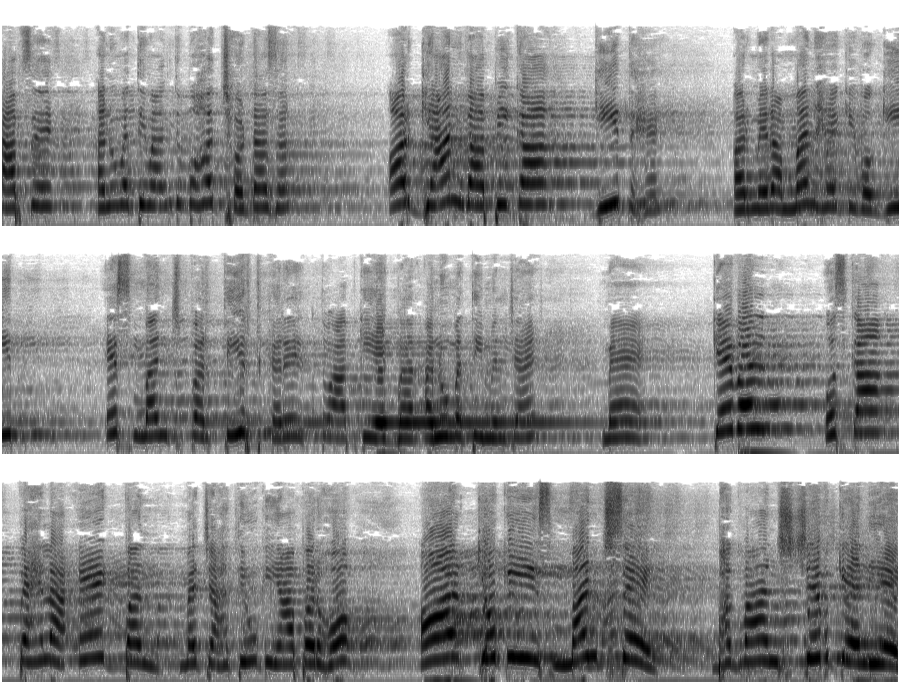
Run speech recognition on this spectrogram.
आपसे अनुमति मांगती हूँ बहुत छोटा सा और ज्ञान वापी का गीत है। और मेरा मन है कि वो गीत इस मंच पर तीर्थ करे तो आपकी एक बार अनुमति मिल जाए। मैं केवल उसका पहला एक बंद मैं चाहती हूँ कि यहाँ पर हो। और क्योंकि इस मंच से भगवान शिव के लिए,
